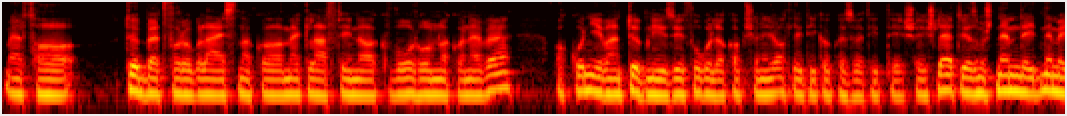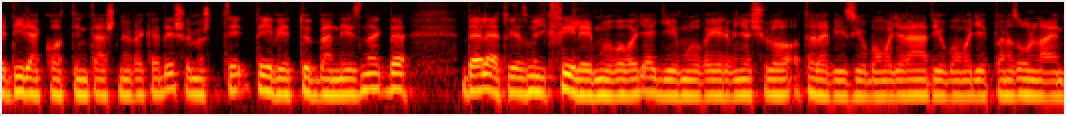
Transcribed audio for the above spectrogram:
mert ha többet forog Lice-nak, a McLaughlin-nak, Warholmnak a neve, akkor nyilván több néző fog oda kapcsolni egy atlétika közvetítése. És lehet, hogy ez most nem egy, nem egy direkt kattintás növekedés, hogy most tévét többen néznek, de, de lehet, hogy ez mondjuk fél év múlva vagy egy év múlva érvényesül a, televízióban, vagy a rádióban, vagy éppen az online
